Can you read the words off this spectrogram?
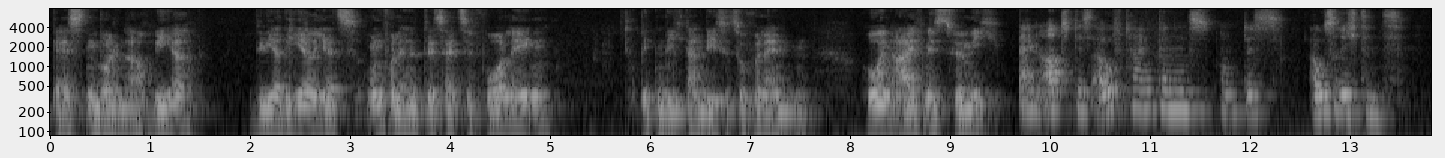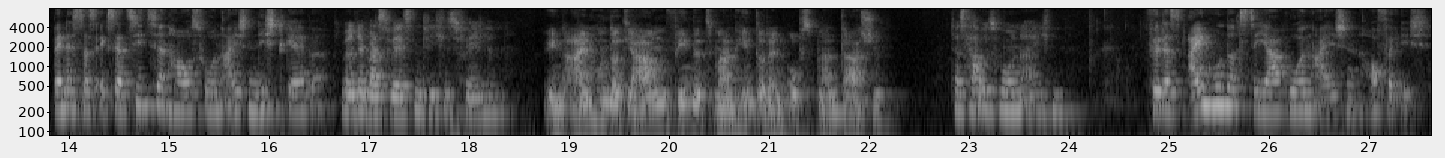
Gästen wollen auch wir, wir dir jetzt unvollendete Sätze vorlegen, bitten dich dann diese zu vollenden. Hohen Eichen ist für mich ein Ort des Auftankens und des Ausrichtens. Wenn es das Exerzitienhaus Hoheneichen nicht gäbe, würde was Wesentliches fehlen. In 100 Jahren findet man hinter den Obstplantagen das Haus Hoheneichen. Für das 100. Jahr Hoheneichen hoffe ich,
